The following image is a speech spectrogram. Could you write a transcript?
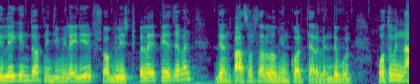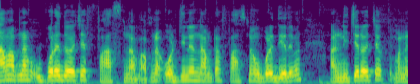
দিলেই কিন্তু আপনি জিমেল আইডির সব লিস্ট পেলে পেয়ে যাবেন দেন পাসওয়ার্ড ছাড়া লগ ইন করতে পারবেন। দেখুন, প্রথমে নাম আপনার উপরে দেওয়া হয়েছে ফার্স্ট নাম, আপনার অরিজিনাল নামটা ফার্স্ট নাম উপরে দিয়ে দেবেন, আর নিচে রয়েছে মানে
